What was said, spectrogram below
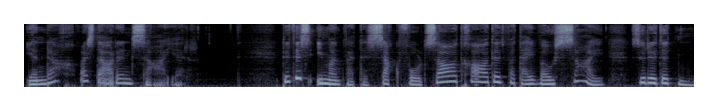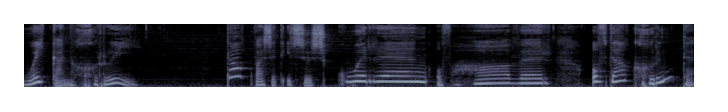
Eendag was daar 'n saaier. Dit is iemand wat 'n sak vol saad gehad het wat hy wou saai sodat dit mooi kan groei. Dalk was dit iets soos koring of haver of dalk groente.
